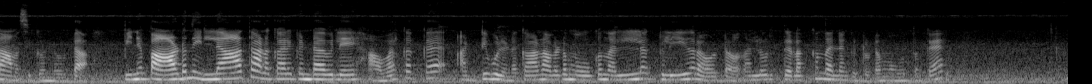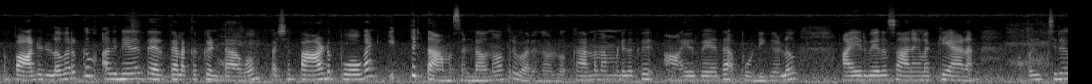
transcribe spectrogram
താമസിക്കുന്നു കേട്ടോ. പിന്നെ പാടൊന്നും ഇല്ലാത്ത ആൾക്കാരൊക്കെ ഉണ്ടാവില്ലേ? അവർക്കൊക്കെ അടിപൊളിയാണ് കാരണം അവരുടെ മുഖം നല്ല ക്ലിയർ ആവും കേട്ടോ നല്ലൊരു തിളക്കം തന്നെ കിട്ടും കേട്ടോ മുഖത്തൊക്കെ. പാടുള്ളവർക്കും അതിന്റെ തിളക്കൊക്കെ ഉണ്ടാവും. പക്ഷെ പാട് പോകാൻ ഇത്തിരി താമസം ഉണ്ടാവും മാത്രമേ പറയുന്നുള്ളൂ. കാരണം നമ്മുടെ ഇതൊക്കെ ആയുർവേദ പൊടികളും ആയുർവേദ സാധനങ്ങളൊക്കെയാണ്. അപ്പോൾ ഇച്ചിരി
